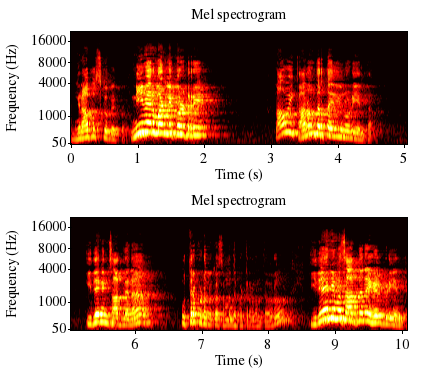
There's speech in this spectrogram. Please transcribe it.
ಜ್ಞಾಪಿಸ್ಕೋಬೇಕು. ನೀವೇನು ಮಾಡ್ಲಿಕ್ಕೆ ಹೊರಟ್ರಿ? ನಾವು ಈ ಕಾನೂನು ತರ್ತಾ ಇದೀವಿ ನೋಡಿ ಅಂತ. ಇದೇ ನಿಮ್ಮ ಸಾಧನೆನಾ ಉತ್ತರ ಕೊಡಬೇಕು ಸಂಬಂಧಪಟ್ಟಿರುವಂಥವ್ರು. ಇದೇ ನಿಮ್ಮ ಸಾಧನೆ ಹೇಳಿಬಿಡಿ ಅಂತ.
